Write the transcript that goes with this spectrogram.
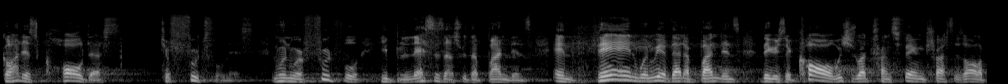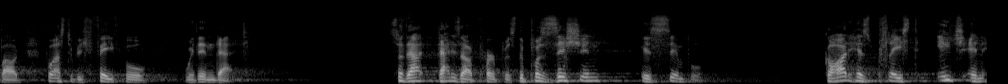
God has called us to fruitfulness. And when we're fruitful, He blesses us with abundance. And then when we have that abundance, there is a call, which is what transferring trust is all about, for us to be faithful within that. So that, that is our purpose. The position is simple. God has placed each and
